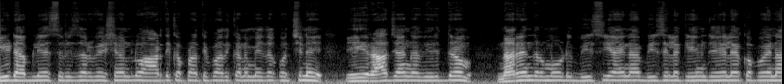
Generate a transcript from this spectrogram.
ఈడబ్ల్యూఎస్ రిజర్వేషన్లు ఆర్థిక ప్రతిపాదికన మీదకు వచ్చినాయి ఈ రాజ్యాంగ విరుద్ధం. నరేంద్ర మోడీ బీసీ అయినా బీసీలకు ఏం చేయలేకపోయినా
